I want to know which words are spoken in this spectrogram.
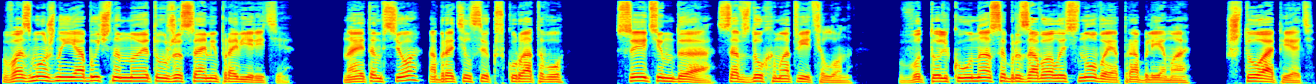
Возможно, и обычным, но это уже сами проверите. На этом все, обратился к Скуратову. «С этим да», — со вздохом ответил он. «Вот только у нас образовалась новая проблема. Что опять?»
